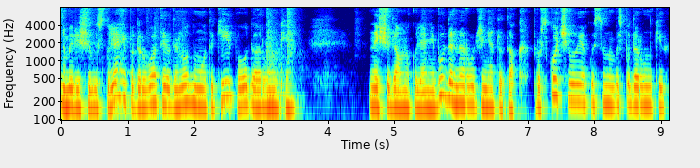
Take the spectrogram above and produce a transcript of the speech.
Ми вирішили з Коляні подарувати один одному такі подарунки. Нещодавно Коляні був день народження, то так проскочило якось воно без подарунків.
